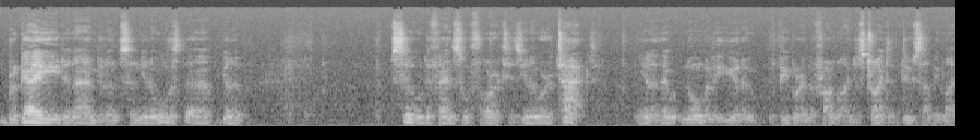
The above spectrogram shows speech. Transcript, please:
brigade and ambulance and you know all the uh, you know civil defence authorities you know were attacked. You know they were normally you know if people are in the front line just trying to do something like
